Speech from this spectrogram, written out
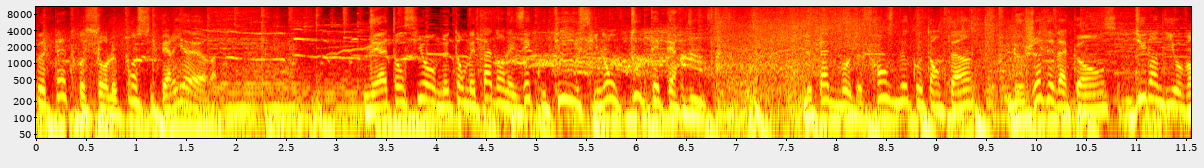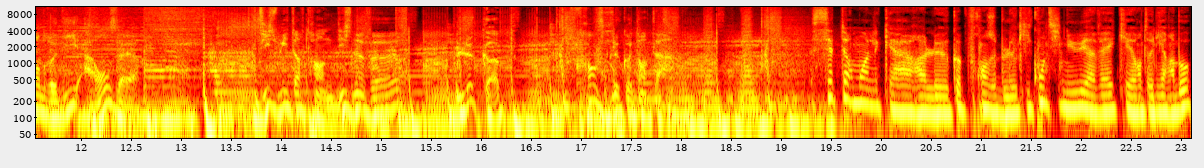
peut-être sur le pont supérieur? Mais attention, ne tombez pas dans les écoutilles, sinon tout est perdu. Le paquebot de France Bleu Cotentin, le jeu des vacances, du lundi au vendredi à 11h. 18h30, 19h, le COP, France Bleu Cotentin. 7h moins le quart, le COP France Bleu qui continue avec Anthony Rimbaud.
